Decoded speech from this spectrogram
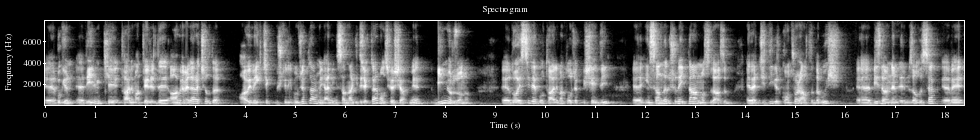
E, bugün e, diyelim ki talimat verildi, AVM'ler açıldı. AVM'ye gidecek müşteriyi bulacaklar mı? Yani insanlar gidecekler mi alışveriş yapmaya? Bilmiyoruz onu. E, dolayısıyla bu talimat olacak bir şey değil. E, insanların şuna ikna olması lazım. Evet ciddi bir kontrol altında bu iş. e, biz de önlemlerimizi alırsak e, ve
